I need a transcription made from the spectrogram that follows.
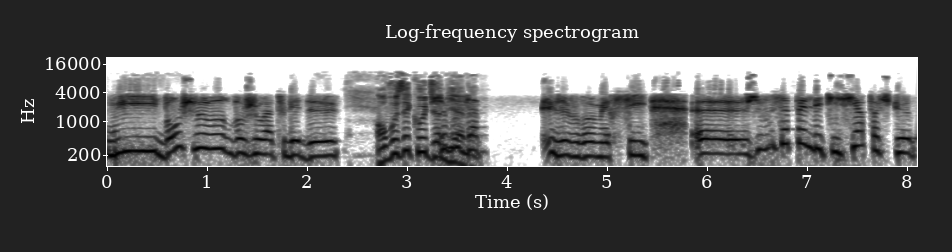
Oui, bonjour, bonjour à tous les deux. On vous écoute Je vous, Geneviève. je vous remercie. Euh, je vous appelle Laetitia parce que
